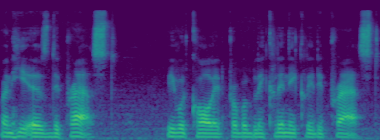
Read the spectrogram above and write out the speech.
when he is depressed. We would call it probably clinically depressed.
